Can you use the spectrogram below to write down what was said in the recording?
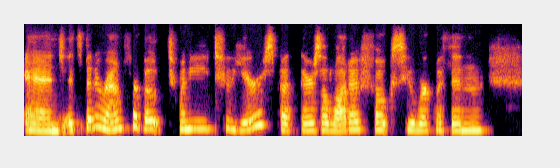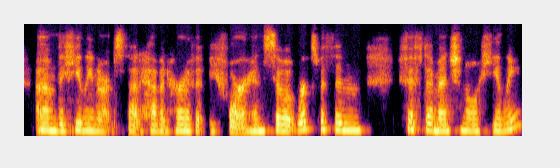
and it's been around for about 22 years. But there's a lot of folks who work within um, the healing arts that haven't heard of it before, and so it works within fifth dimensional healing,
